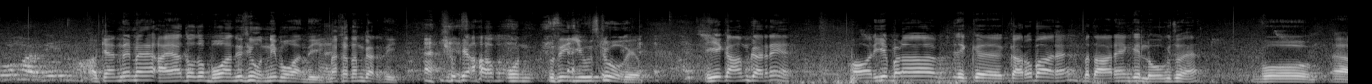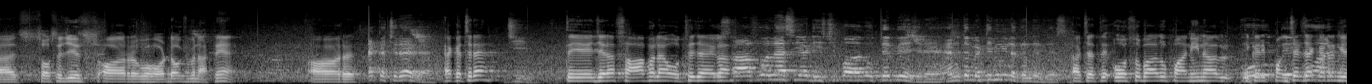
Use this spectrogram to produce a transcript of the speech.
ਉਹ ਕਹਿੰਦੇ ਮੈਂ ਆਇਆ ਤਾਂ ਉਦੋਂ ਬੋ ਆਂਦੀ ਸੀ ਹੁਣ ਨਹੀਂ ਬੋ ਆਂਦੀ मैं ख़त्म करती क्योंकि आप उन ਤੁਸੀਂ यूज टू हो गए हो ये काम कर रहे हैं और ये बड़ा एक कारोबार है बता रहे हैं कि लोग जो हैं वो सॉसेजेस और वो हॉट डॉग्स बनाते हैं और ਇਹ ਕਚਰਾ ਹੈਗਾ ਇਹ ਕਚਰਾ ਹੈ ਜੀ ਤੇ ਜਿਹੜਾ ਸਾਫ਼ ਵਾਲਾ ਉੱਥੇ ਜਾਏਗਾ? ਸਾਫ਼ ਵਾਲਾ ਅਸੀਂ ਆ ਡਿਸ਼ ਚ ਪਾ ਕੇ ਉੱਤੇ ਭੇਜ ਰਹੇ ਹਾਂ। ਇਹਨੂੰ ਤਾਂ ਮਿੱਟੀ ਵੀ ਨਹੀਂ ਲੱਗਣ ਦਿੰਦੇ ਅਸੀਂ। ਅੱਛਾ ਤੇ ਉਸ ਤੋਂ ਬਾਅਦ ਉਹ ਪਾਣੀ ਨਾਲ ਇੱਕ ਵਾਰੀ ਪੰਕਚਰ ਚੈੱਕ ਕਰਨਗੇ?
